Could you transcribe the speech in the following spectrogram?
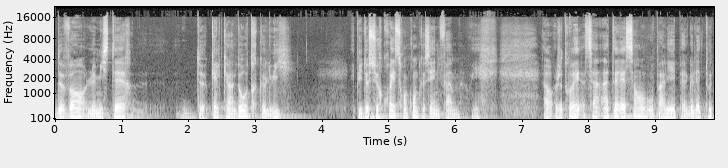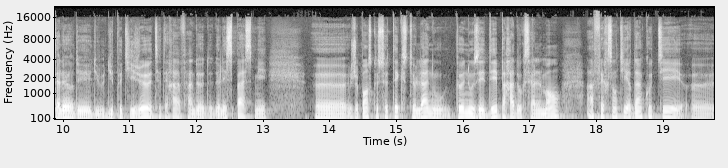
devant le mystère de quelqu'un d'autre que lui. Et puis de surcroît, il se rend compte que c'est une femme. Oui. Alors, je trouvais ça intéressant. Vous parliez, Père tout à l'heure du, petit jeu, etc., enfin de, l'espace, mais euh, je pense que ce texte-là peut nous aider paradoxalement à faire sentir d'un côté euh,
